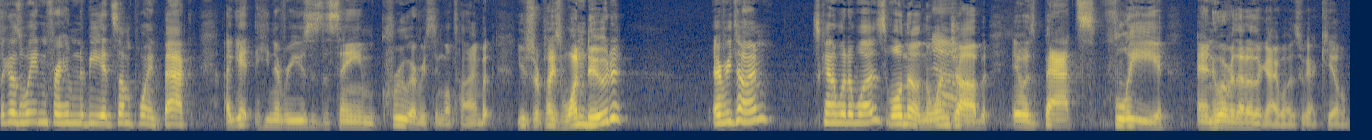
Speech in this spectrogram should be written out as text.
Like I was waiting for him to be at some point back. I get he never uses the same crew every single time, but you just replace one dude every time. It's kind of what it was. Well, no, in the one job it was Bats, Flea, and whoever that other guy was who got killed,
